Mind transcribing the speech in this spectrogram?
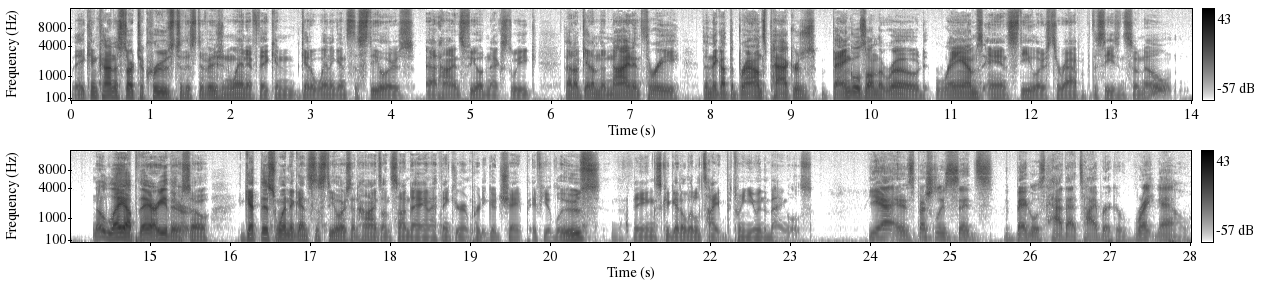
they can kind of start to cruise to this division win if they can get a win against the Steelers at Heinz Field next week. That'll get them to nine and three. Then they got the Browns, Packers, Bengals on the road, Rams, and Steelers to wrap up the season. So no, no layup there either. Sure. So get this win against the Steelers at Heinz on Sunday, and I think you're in pretty good shape. If you lose, things could get a little tight between you and the Bengals. Yeah, and especially since the Bengals have that tiebreaker right now,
